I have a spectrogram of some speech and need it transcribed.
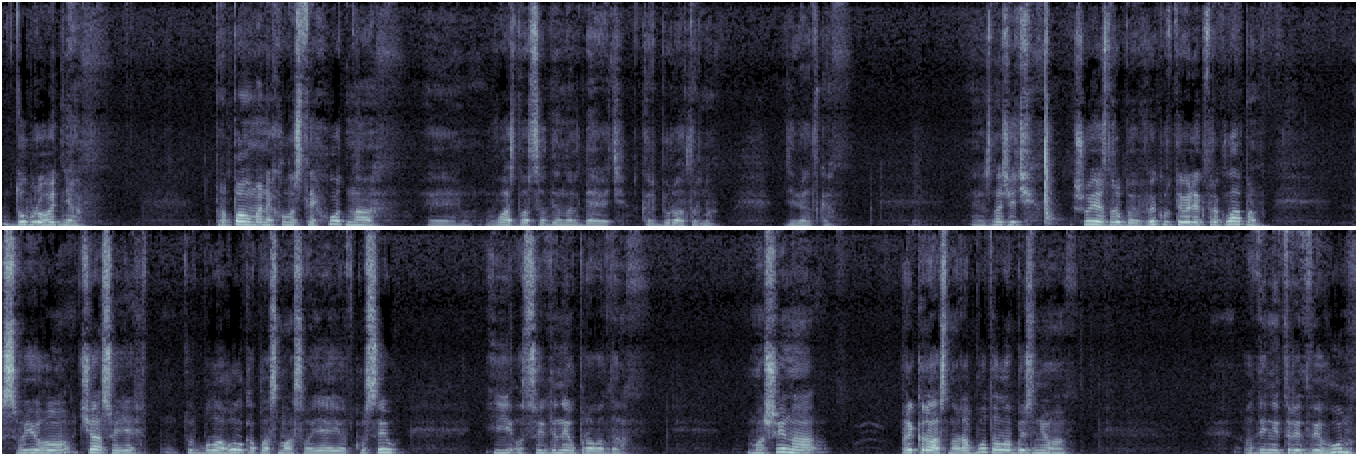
Доброго дня. Пропав у мене холостий ход на е, ВАЗ-2109, карбюраторна дев'ятка. Е, Значить, що я зробив? Викрутив електроклапан. Свого часу є, тут була голка пластмасова, я її відкусив і отсоєдинив провода. Машина прекрасно працювала без нього. 1,3 двигун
